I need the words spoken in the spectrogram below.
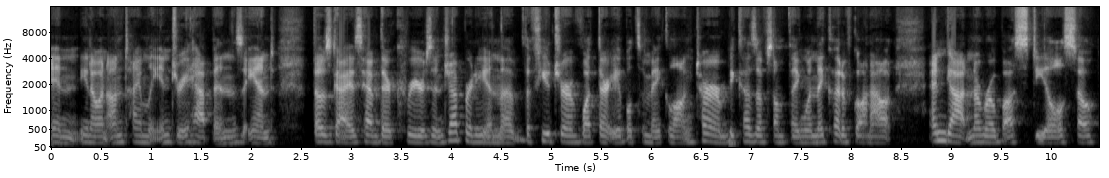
in, you know, an untimely injury happens and those guys have their careers in jeopardy and the the future of what they're able to make long term because of something when they could have gone out and gotten a robust deal. So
